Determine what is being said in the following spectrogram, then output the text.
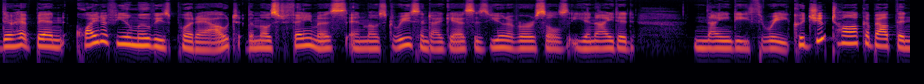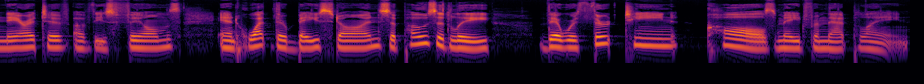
There have been quite a few movies put out. The most famous and most recent, I guess, is Universal's United 93. Could you talk about the narrative of these films and what they're based on? Supposedly, there were 13 calls made from that plane.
